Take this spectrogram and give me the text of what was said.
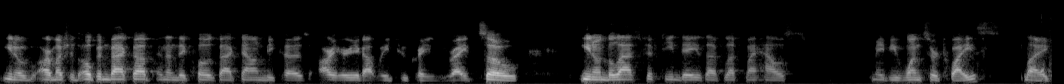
you know, our masjid opened back up and then they closed back down because our area got way too crazy, right? So, you know, in the last 15 days, I've left my house maybe once or twice like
